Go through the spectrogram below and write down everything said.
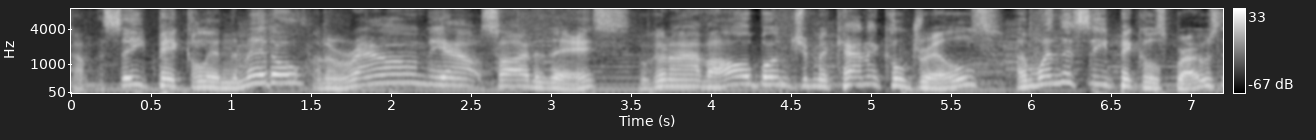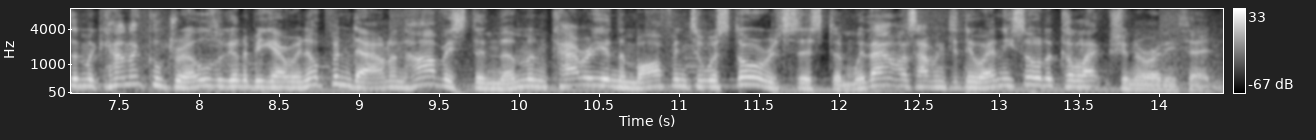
Have the sea pickle in the middle, and around the outside of this, we're going to have a whole bunch of mechanical drills, and when the sea pickles grows, the mechanical drills are going to be going up and down and harvesting them and carrying them off into a storage system without us having to do any sort of collection or anything.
